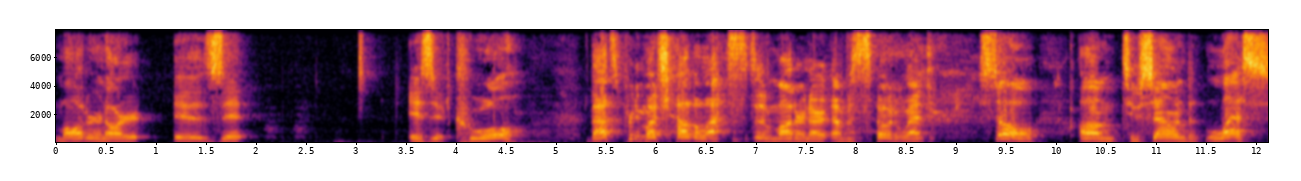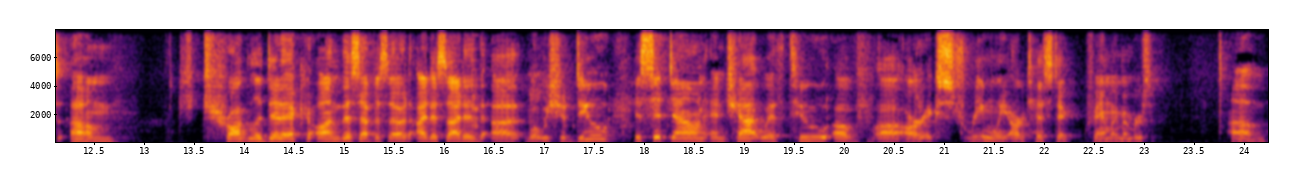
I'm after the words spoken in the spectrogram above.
modern art is it is it cool? That's pretty much how the last modern art episode went. So, um, to sound less um, troglodytic on this episode, I decided uh, what we should do is sit down and chat with two of uh, our extremely artistic family members. Um,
